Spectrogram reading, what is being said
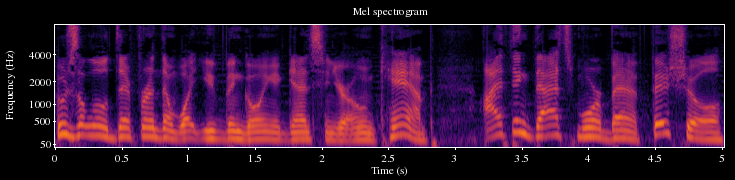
who's a little different than what you've been going against in your own camp. I think that's more beneficial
